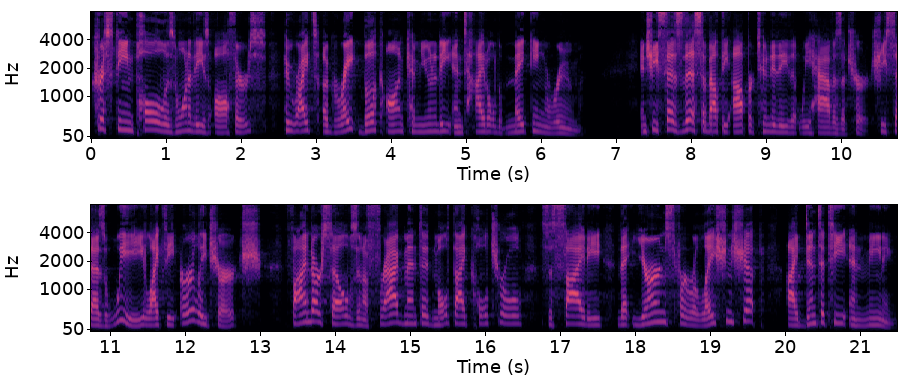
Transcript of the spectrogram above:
Christine Pohl is one of these authors who writes a great book on community entitled Making Room. And she says this about the opportunity that we have as a church. She says, We, like the early church, find ourselves in a fragmented, multicultural society that yearns for relationship identity, and meaning.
